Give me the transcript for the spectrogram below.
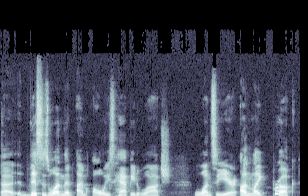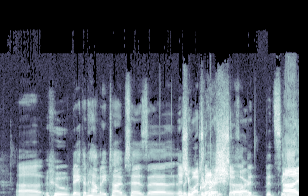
uh, this is one that I'm always happy to watch once a year. Unlike Brooke, uh, who Nathan, how many times has uh, Has the she watched The Grinch so uh, far? Been, been seen? Uh,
